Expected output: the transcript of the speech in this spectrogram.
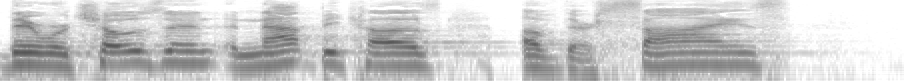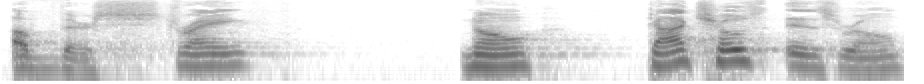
They were chosen not because of their size, of their strength. No, God chose Israel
